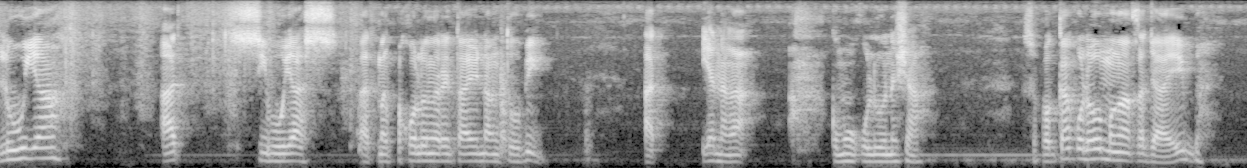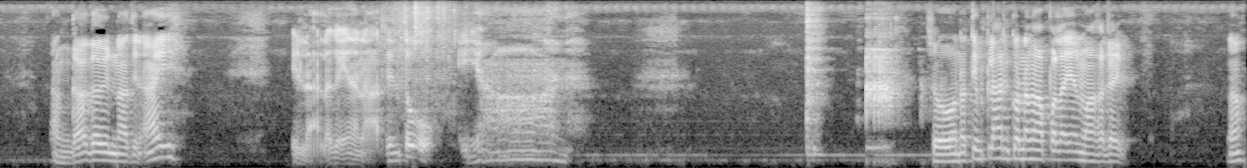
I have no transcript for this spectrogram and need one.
luya, at sibuyas. At nagpakulo na rin tayo ng tubig. At yan na nga, kumukulo na siya. So pagkakulo mga kajaib, ang gagawin natin ay ilalagay na natin to. Ayan. So natimplahan ko na nga pala yan mga kajaib. No?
